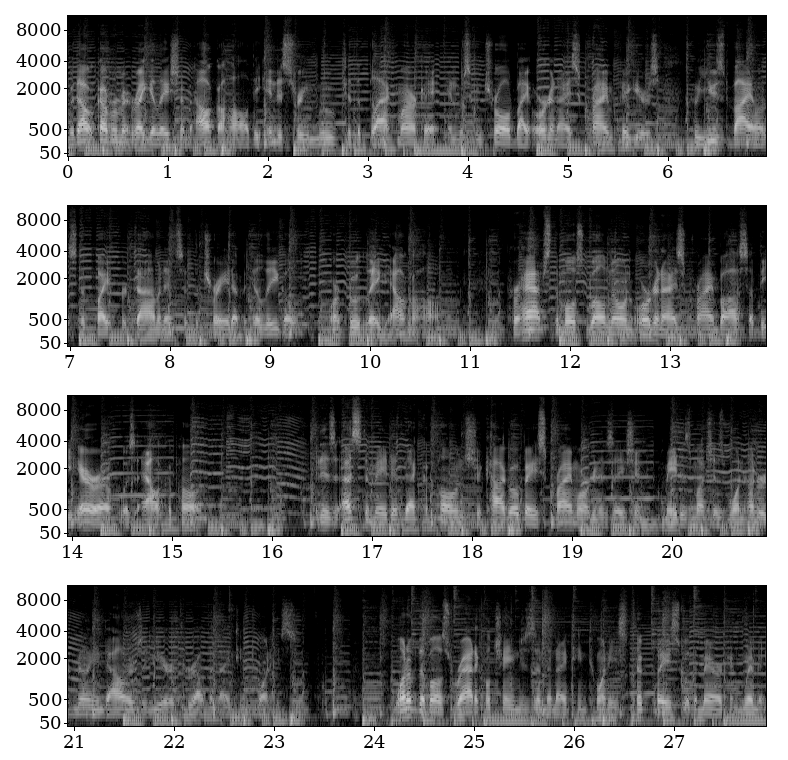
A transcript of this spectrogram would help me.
Without government regulation of alcohol, the industry moved to the black market and was controlled by organized crime figures who used violence to fight for dominance in the trade of illegal or bootleg alcohol. Perhaps the most well known organized crime boss of the era was Al Capone. It is estimated that Capone's Chicago based crime organization made as much as $100 million a year throughout the 1920s. One of the most radical changes in the 1920s took place with American women.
